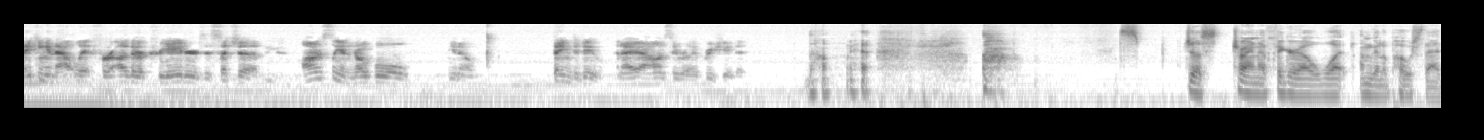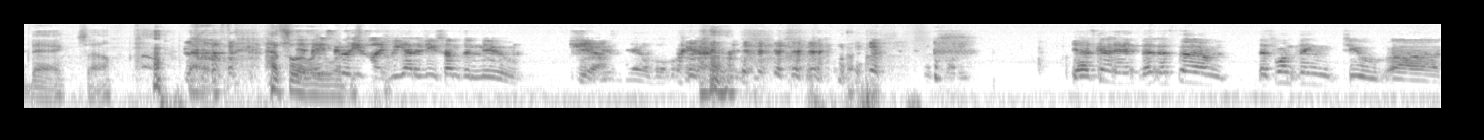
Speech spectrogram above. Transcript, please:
making an outlet for other creators is such a honestly a noble you know thing to do, and I honestly really appreciate it. it's just trying to figure out what I'm gonna post that day. So that's yeah, literally basically, what- he's like, we got to do something new. Shit Yeah. Yeah. Yeah, it's kind of that, that's um that's one thing too. Uh,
